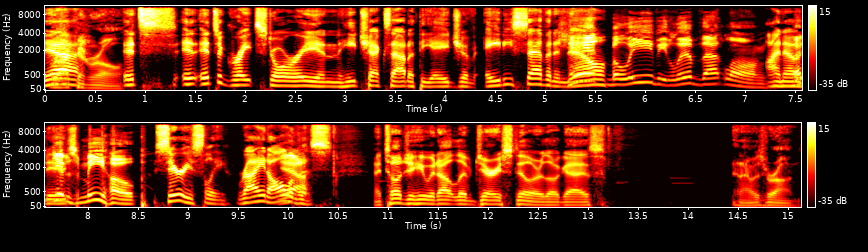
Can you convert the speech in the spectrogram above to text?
yeah, rock and roll. It's it, it's a great story, and he checks out at the age of 87, and can't now believe he lived that long. I know, That dude. gives me hope. seriously, right? All Yeah. of us. I told you he would outlive Jerry Stiller, though, guys, and I was wrong.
